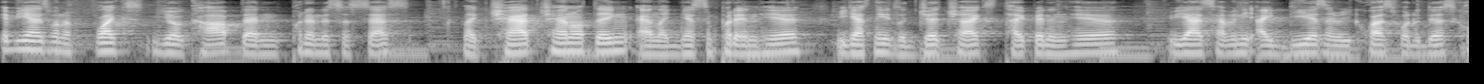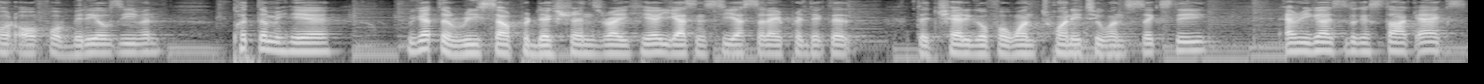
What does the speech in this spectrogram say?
If you guys want to flex your cop, then put in the success like chat channel thing and like you guys can put it in here. If you guys need legit checks, type it in here. If you guys have any ideas and requests for the Discord or for videos even, put them in here. We got the resale predictions right here. You guys can see yesterday I predicted the chair to go for 120 to 160. And you guys look at StockX,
